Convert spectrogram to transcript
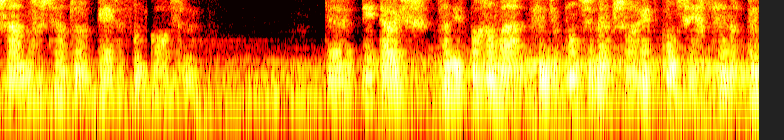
samengesteld door Peter van Kooten. De details van dit programma vindt u op onze website concertzinnig.nl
